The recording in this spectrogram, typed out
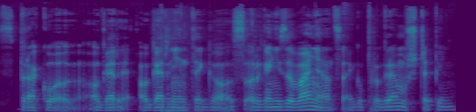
z braku ogar ogarniętego zorganizowania całego programu szczepień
